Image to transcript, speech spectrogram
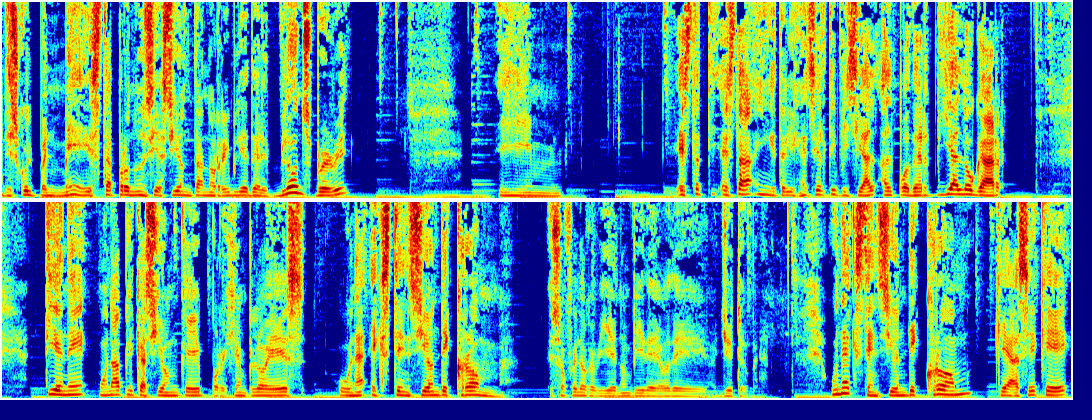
discúlpenme esta pronunciación tan horrible del Bloomsbury. Y esta, esta inteligencia artificial, al poder dialogar, tiene una aplicación que, por ejemplo, es una extensión de Chrome. Eso fue lo que vi en un video de YouTube. Una extensión de Chrome que hace que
